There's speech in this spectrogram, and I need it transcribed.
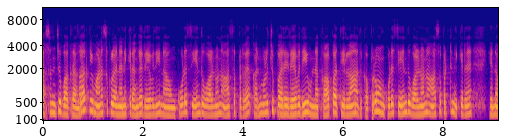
அசைஞ்சு பார்க்குறாங்க கார்த்தி மனசுக்குள்ள நினைக்கிறாங்க ரேவதி நான் உன் கூட சேர்ந்து வாழணும்னு ஆசைப்படுறேன். கண் முழிச்சு பாரு ரேவதி உன்னை காப்பாற்றிடலாம் அதுக்கப்புறம் உன் கூட சேர்ந்து வாழணும்னு ஆசைப்பட்டு நிற்கிறேன் என்னை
